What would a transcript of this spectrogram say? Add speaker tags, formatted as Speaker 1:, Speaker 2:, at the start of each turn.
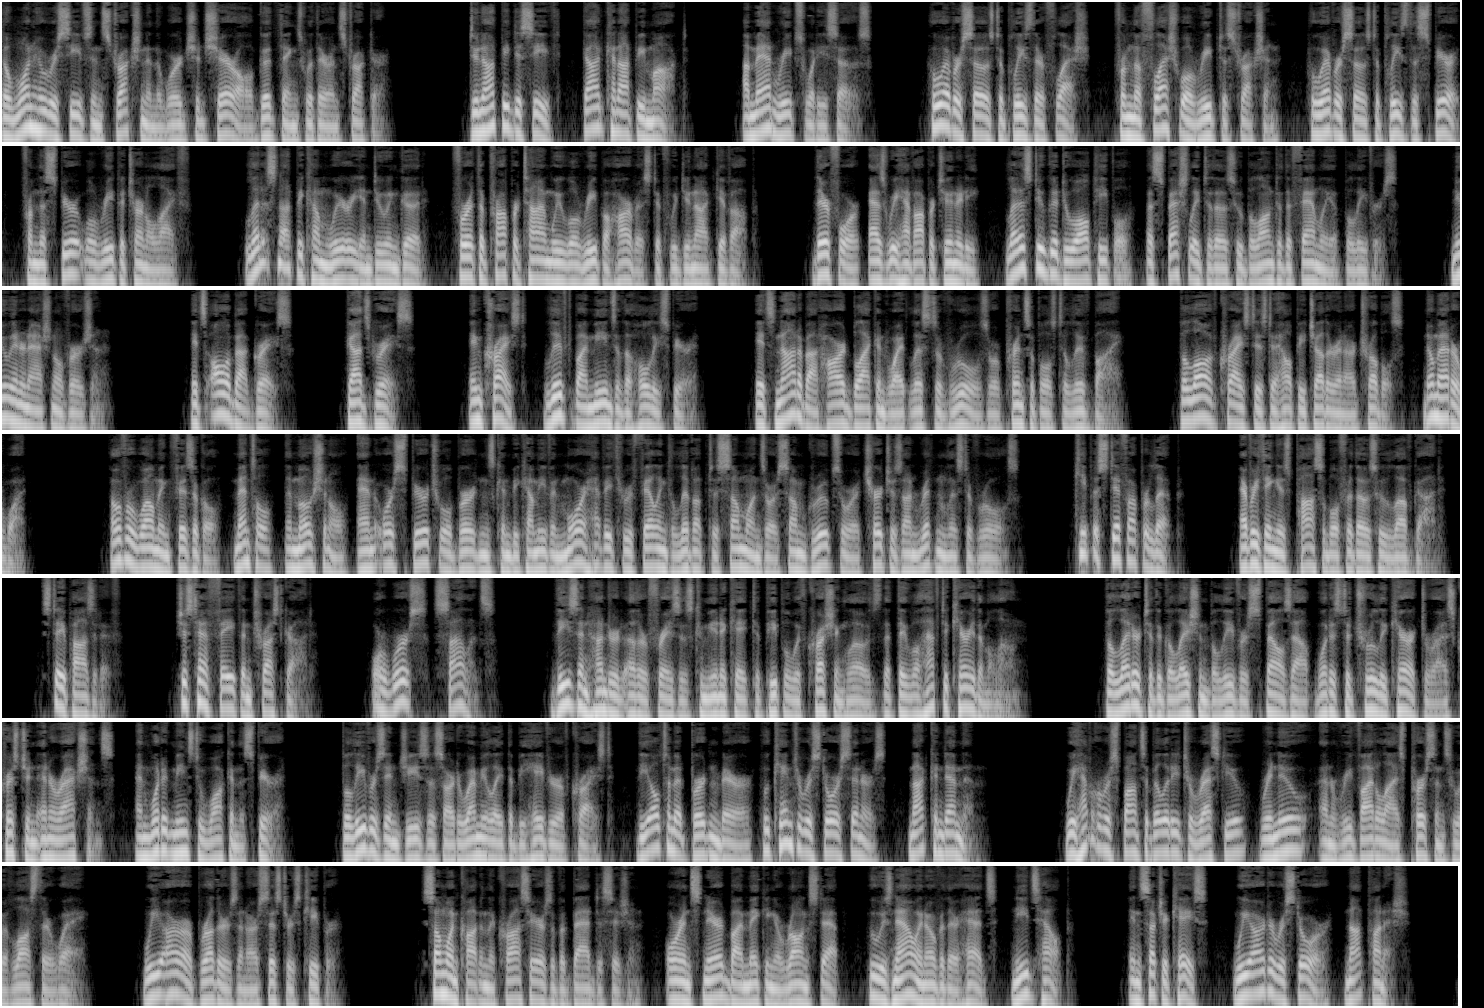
Speaker 1: the one who receives instruction in the word should share all good things with their instructor. Do not be deceived, God cannot be mocked. A man reaps what he sows. Whoever sows to please their flesh, from the flesh will reap destruction, whoever sows to please the Spirit, from the Spirit will reap eternal life. Let us not become weary in doing good, for at the proper time we will reap a harvest if we do not give up. Therefore, as we have opportunity, let us do good to all people, especially to those who belong to the family of believers. New International Version. It's all about grace. God's grace. In Christ, lived by means of the Holy Spirit. It's not about hard black and white lists of rules or principles to live by. The law of Christ is to help each other in our troubles, no matter what. Overwhelming physical, mental, emotional, and or spiritual burdens can become even more heavy through failing to live up to someone's or some group's or a church's unwritten list of rules. Keep a stiff upper lip. Everything is possible for those who love God. Stay positive. Just have faith and trust God. Or worse, silence. These and hundred other phrases communicate to people with crushing loads that they will have to carry them alone. The letter to the Galatian believers spells out what is to truly characterize Christian interactions, and what it means to walk in the Spirit. Believers in Jesus are to emulate the behavior of Christ, the ultimate burden bearer, who came to restore sinners, not condemn them. We have a responsibility to rescue, renew, and revitalize persons who have lost their way. We are our brothers and our sisters' keeper. Someone caught in the crosshairs of a bad decision, or ensnared by making a wrong step, who is now in over their heads, needs help. In such a case, we are to restore, not punish.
